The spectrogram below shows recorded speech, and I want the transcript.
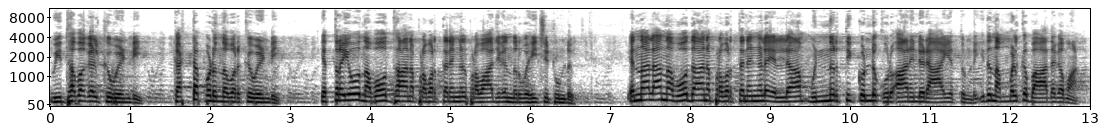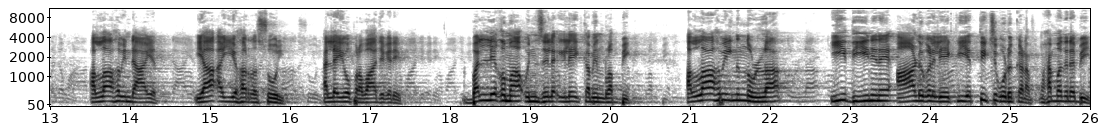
വിധവകൾക്ക് വേണ്ടി കഷ്ടപ്പെടുന്നവർക്ക് വേണ്ടി എത്രയോ നവോത്ഥാന പ്രവർത്തനങ്ങൾ പ്രവാചകൻ നിർവഹിച്ചിട്ടുണ്ട്. എന്നാൽ ആ നവോത്ഥാന പ്രവർത്തനങ്ങളെ എല്ലാം മുൻനിർത്തിക്കൊണ്ട് ഖുർആാനിന്റെ ഒരു ആയത്തുണ്ട്. ഇത് നമ്മൾക്ക് ബാധകമാണ്. അള്ളാഹുവിന്റെ ആയത്ത് യാ അയ്യഹർ റസൂൽ അല്ലയോ പ്രവാചകരെ ഉൻസില റബ്ബിക്. അള്ളാഹുവിൽ നിന്നുള്ള ഈ ദീനിനെ ആളുകളിലേക്ക് എത്തിച്ചു കൊടുക്കണം. മുഹമ്മദ് നബി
